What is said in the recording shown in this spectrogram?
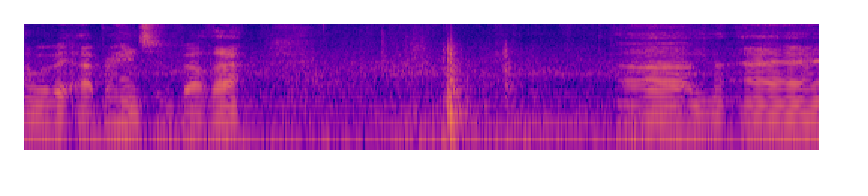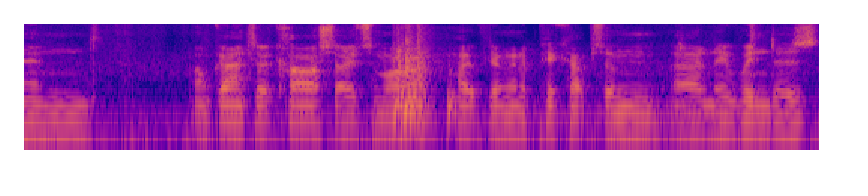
I'm a bit apprehensive about that. Um, and I'm going to a car show tomorrow. Hopefully, I'm going to pick up some uh, new windows.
